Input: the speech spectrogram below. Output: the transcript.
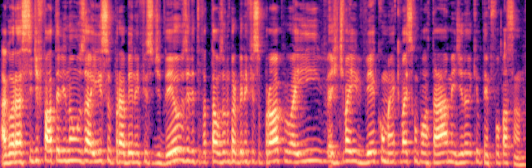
Agora, se de fato ele não usar isso para benefício de Deus, ele está usando para benefício próprio, aí a gente vai ver como é que vai se comportar à medida que o tempo for passando.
